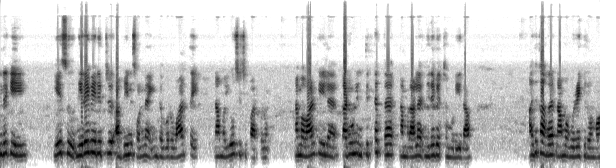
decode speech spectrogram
இன்றைக்கு இயேசு நிறைவேறிற்று அப்படின்னு சொன்ன இந்த ஒரு வார்த்தை நாம் யோசிச்சு பார்க்கணும். நம்ம வாழ்க்கையில கடவுளின் திட்டத்தை நம்மளால நிறைவேற்ற முடியுதா? அதுக்காக நாம உழைக்கிறோமா?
